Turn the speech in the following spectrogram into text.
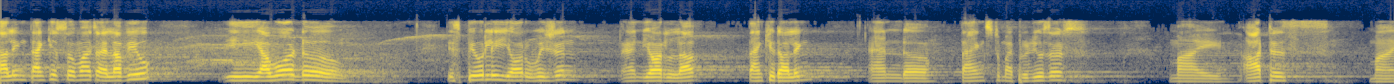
darling thank you so much I love you ఈ award is purely your vision and your love thank you darling and thanks to my producers my artist my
